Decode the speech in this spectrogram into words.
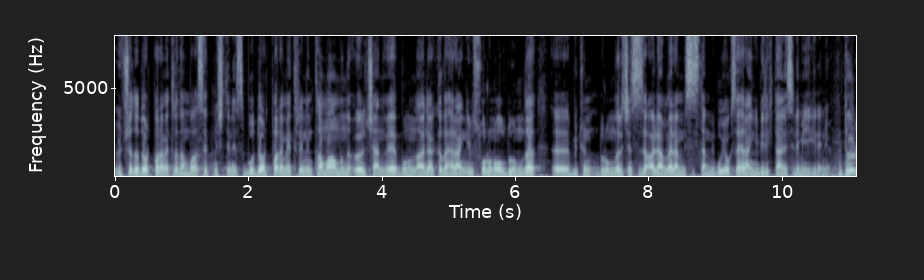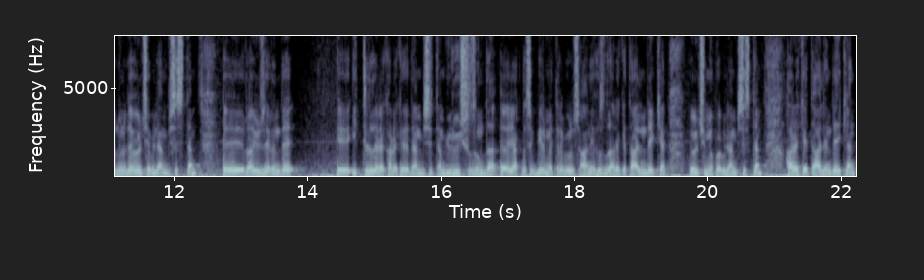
3 ya da 4 parametreden bahsetmiştiniz. Bu 4 parametrenin tamamını ölçen ve bununla alakalı herhangi bir sorun olduğunda e, bütün durumlar için size alarm veren bir sistem mi bu yoksa herhangi bir iki tanesiyle mi ilgileniyor? Dördünü de ölçebilen bir sistem. E, ray üzerinde e, ittirilerek hareket eden bir sistem. Yürüyüş hızında e, yaklaşık 1 metre bölü saniye hızlı hareket halindeyken ölçüm yapabilen bir sistem. Hareket halindeyken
